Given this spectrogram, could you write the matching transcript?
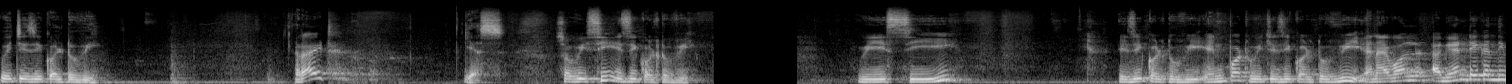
which is equal to V. Right? Yes. So Vc is equal to V. Vc is equal to V input which is equal to V. And I've again taken the,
